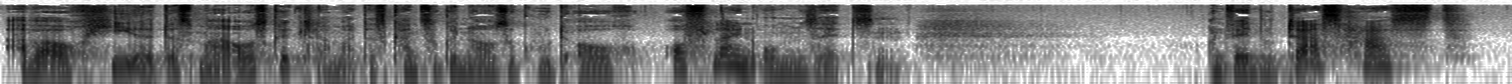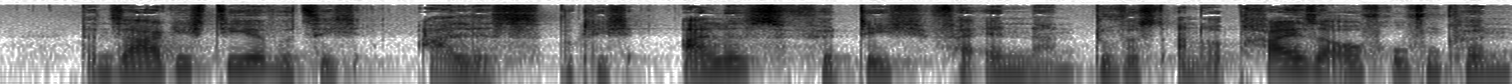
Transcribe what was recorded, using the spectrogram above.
Aber auch hier, das mal ausgeklammert, das kannst du genauso gut auch offline umsetzen. Und wenn du das hast, dann sage ich dir, wird sich alles, wirklich alles für dich verändern. Du wirst andere Preise aufrufen können,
